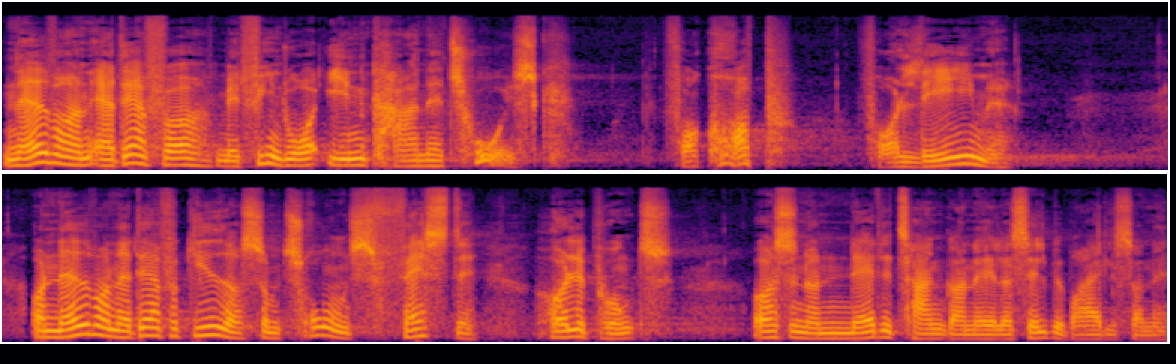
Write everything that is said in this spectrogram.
Nadvaren er derfor med et fint ord inkarnatorisk for krop, for læme. Og nadvaren er derfor givet os som troens faste holdepunkt også når nattetankerne eller selvbebrejdelserne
